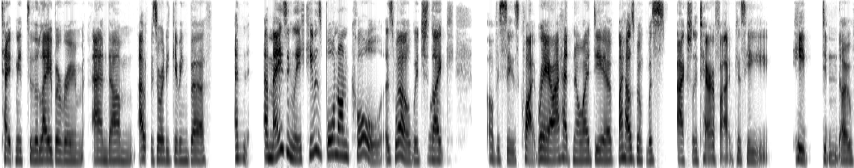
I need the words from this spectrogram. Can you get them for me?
take me to the labor room and um I was already giving birth. And amazingly, he was born en caul as well, which wow. like obviously is quite rare. I had no idea. My husband was actually terrified because he he didn't know.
